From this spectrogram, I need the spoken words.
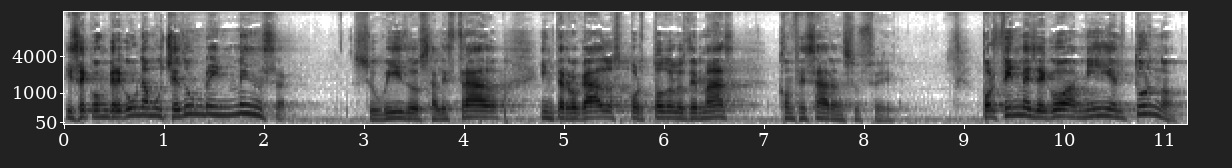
y se congregó una muchedumbre inmensa. Subidos al estrado, interrogados por todos los demás, confesaron su fe. Por fin me llegó a mí el turno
